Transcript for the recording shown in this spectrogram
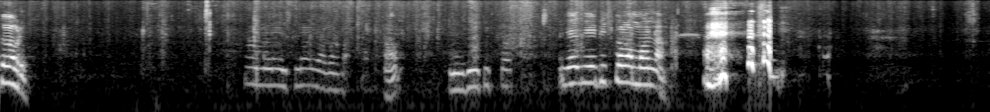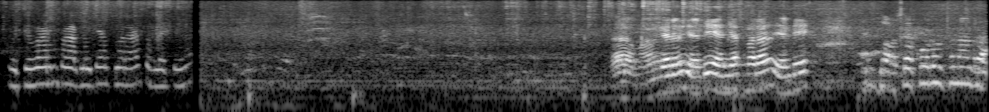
కోవిడి నేను చేయించుకోవాలి మొన్న మామగారు ఏంటి ఏం చేస్తున్నారు? ఏంటి? దోసకాయ కూర ఉంటున్నాను రా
